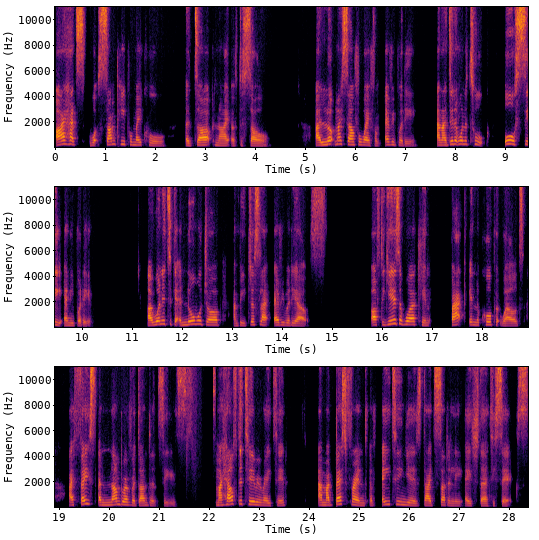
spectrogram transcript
I had what some people may call a dark night of the soul. I locked myself away from everybody and I didn't want to talk or see anybody. I wanted to get a normal job and be just like everybody else. After years of working back in the corporate world, I faced a number of redundancies. My health deteriorated, and my best friend of 18 years died suddenly, aged 36.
